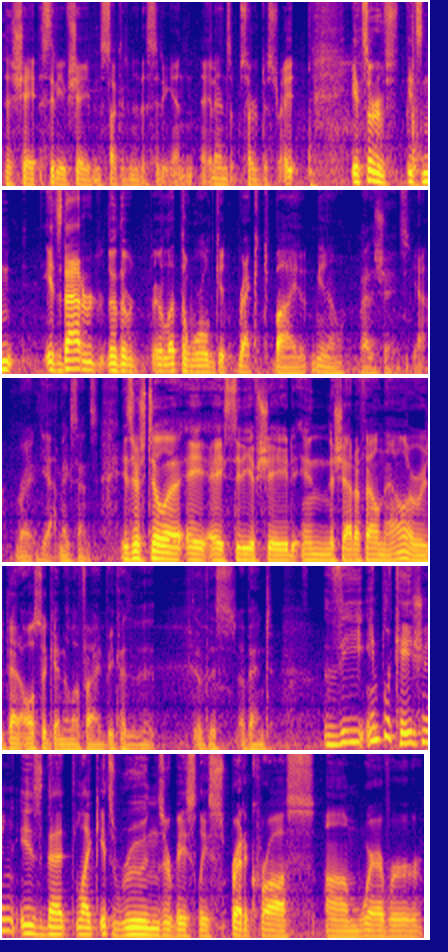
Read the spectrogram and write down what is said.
the shade, city of shade and suck it into the city, and it ends up sort of destroy. It, it's sort of it's it's that or, or, the, or let the world get wrecked by you know By the shades. Yeah. Right. Yeah. Makes sense. Is there still a, a, a city of shade in the Shadowfell now, or is that also get nullified because of the of this event? The implication is that like its ruins are basically spread across um, wherever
